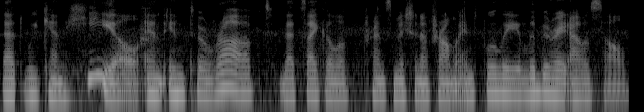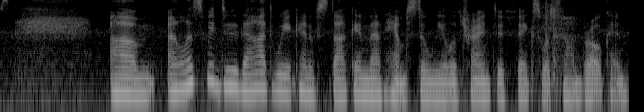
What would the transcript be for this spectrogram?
that we can heal and interrupt that cycle of transmission of trauma and fully liberate ourselves. Um, unless we do that, we're kind of stuck in that hamster wheel of trying to fix what's not broken.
